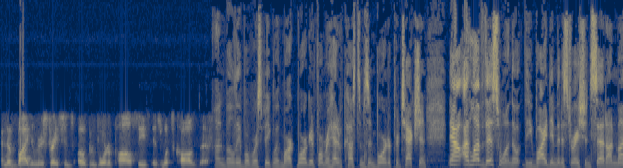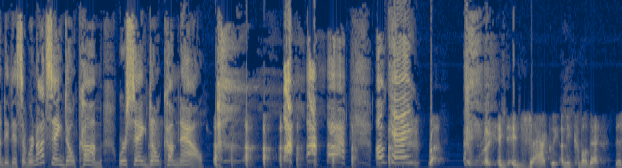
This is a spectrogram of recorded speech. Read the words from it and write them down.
and the Biden administration's open border policies is what's caused this. Unbelievable. We're speaking with Mark Morgan, former head of Customs and Border Protection. Now, I love this one. The, the Biden administration said on Monday, they said, We're not saying don't come, we're saying don't come now. okay. Exactly. I mean, come on, that this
